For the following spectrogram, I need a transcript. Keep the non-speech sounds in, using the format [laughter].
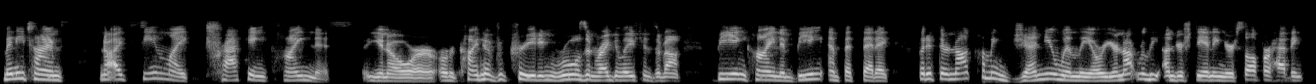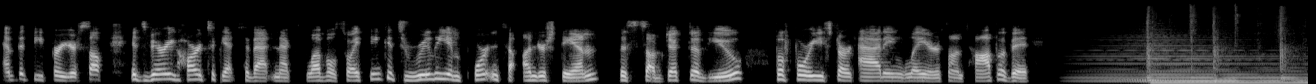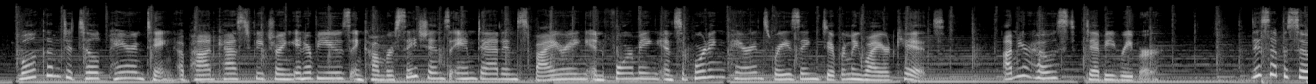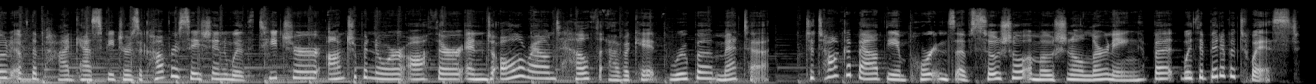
Many times, you know, I've seen like tracking kindness, you know, or or kind of creating rules and regulations about being kind and being empathetic but if they're not coming genuinely or you're not really understanding yourself or having empathy for yourself, it's very hard to get to that next level. So I think it's really important to understand the subject of you before you start adding layers on top of it. Welcome to Tilt Parenting, a podcast featuring interviews and conversations aimed at inspiring, informing, and supporting parents raising differently wired kids. I'm your host, Debbie Reber. This episode of the podcast features a conversation with teacher, entrepreneur, author, and all around health advocate Rupa Mehta to talk about the importance of social emotional learning, but with a bit of a twist.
